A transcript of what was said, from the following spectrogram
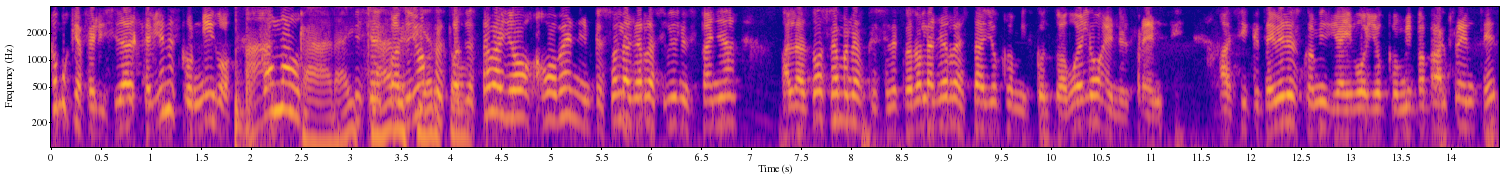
¿Cómo que felicidades? Te vienes conmigo. Ah, ¿Cómo? caray, Dice, claro, cuando, es yo, pues, cuando estaba yo joven, empezó la guerra civil en España. A las dos semanas que se declaró la guerra, estaba yo con, mi, con tu abuelo en el frente. Así que te vienes conmigo, y ahí voy yo con mi papá al frente.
